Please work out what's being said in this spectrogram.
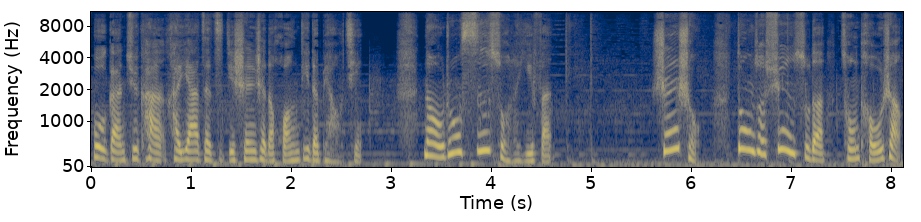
不敢去看还压在自己身上的皇帝的表情，脑中思索了一番，伸手动作迅速的从头上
